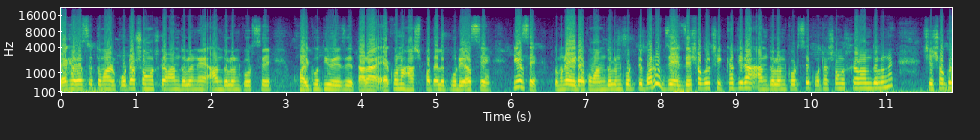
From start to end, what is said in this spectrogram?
দেখা যাচ্ছে তোমার কোটা সংস্কার আন্দোলনে আন্দোলন করছে, ক্ষয়ক্ষতি হয়েছে, তারা এখনও হাসপাতালে পড়ে আছে, ঠিক আছে? তোমরা এরকম আন্দোলন করতে পারো যে যে সকল শিক্ষার্থীরা আন্দোলন করছে কোটা সংস্কার আন্দোলনে, সে সকল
